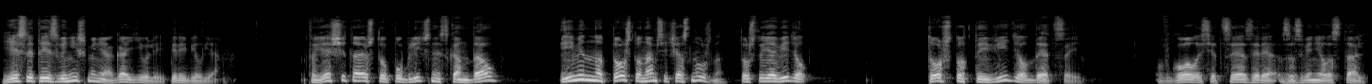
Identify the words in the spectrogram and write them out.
«Если ты извинишь меня, Гай Юлий, — перебил я, — то я считаю, что публичный скандал Именно то, что нам сейчас нужно. То, что я видел... То, что ты видел, Деций, в голосе Цезаря зазвенела сталь.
